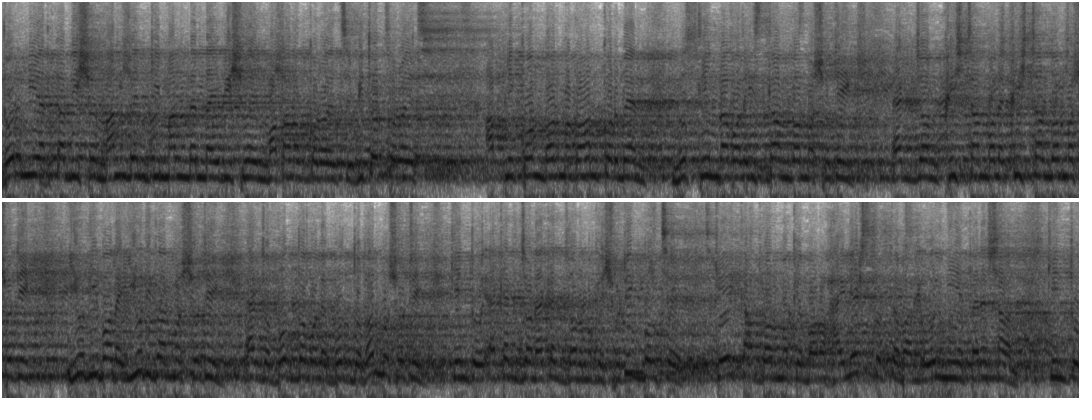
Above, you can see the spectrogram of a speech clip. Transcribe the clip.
ধর্মীয় একটা বিষয় মানবেন কি মানবেন না, এই বিষয়ে মতানক্য রয়েছে, বিতর্ক রয়েছে। আপনি কোন ধর্ম গ্রহণ করবেন? মুসলিমরা বলে ইসলাম ধর্ম সঠিক। একজন খ্রিস্টান বলে খ্রিস্টান ধর্ম সঠিক। ইহুদি বলে ইহুদি ধর্ম সঠিক। একজন বৌদ্ধ বলে বৌদ্ধ ধর্ম সঠিক। কিন্তু এক একজন এক এক ধর্মকে সঠিক বলছে। কে কার ধর্মকে বড় হাইলাইটস করতে পারে, ওই নিয়ে পেরেশান। কিন্তু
